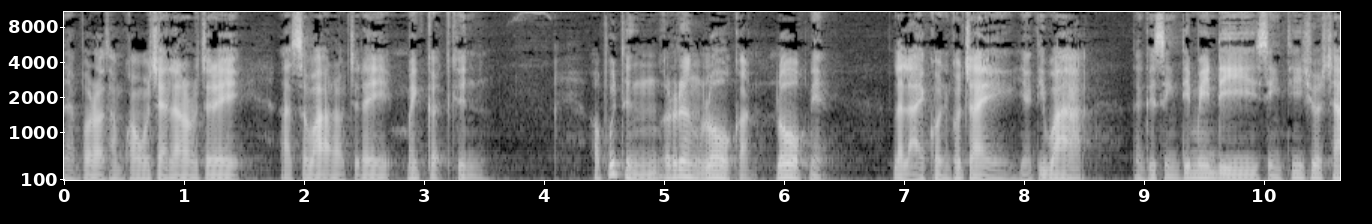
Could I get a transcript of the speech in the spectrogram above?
นะพอเราทำความเข้าใจแล้วเราจะได้อาสวะเราจะได้ไม่เกิดขึ้นเอาพูดถึงเรื่องโลกก่อนโลกเนี่ยหลายๆ คนเข้าใจอย่างที่ว่า นั่นคือสิ่งที่ไม่ดีสิ่งที่ชั่วช้า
